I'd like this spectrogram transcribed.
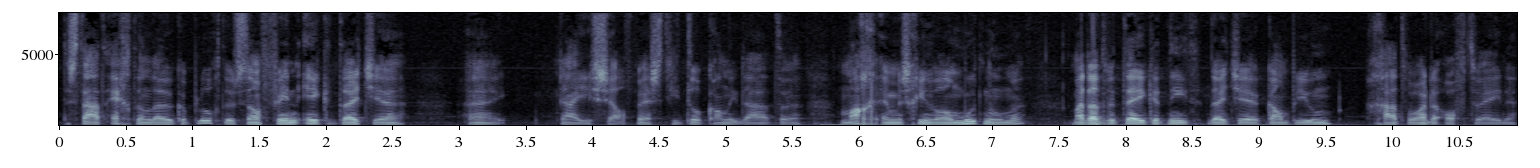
er staat echt een leuke ploeg. Dus dan vind ik dat je eh, ja, jezelf best titelkandidaat mag en misschien wel moet noemen. Maar dat betekent niet dat je kampioen gaat worden of tweede.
